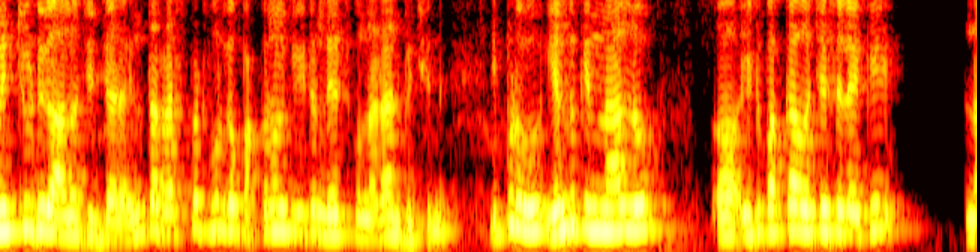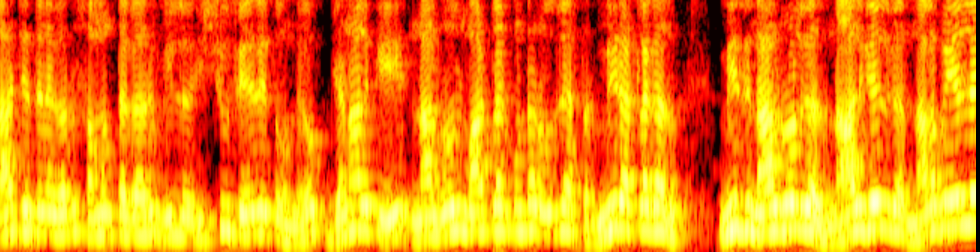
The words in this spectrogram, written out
మెచ్యూర్డ్గా ఆలోచించాడా. ఇంత రెస్పెక్ట్ఫుల్గా పక్కన వాళ్ళకి ఇయటం నేర్చుకున్నాడా అనిపించింది. ఇప్పుడు ఎందుకు ఇన్నాళ్ళు ఇటు పక్క వచ్చేసేలేకి నా చైతన్య గారు సమంత గారు వీళ్ళ ఇష్యూస్ ఏదైతే ఉన్నాయో జనాలకి నాలుగు రోజులు మాట్లాడుకుంటారు వదిలేస్తారు. మీరు అట్లా కాదు. మీది నాలుగు రోజులు కాదు. నాలుగేళ్ళు కాదు. నలభై ఏళ్ళే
